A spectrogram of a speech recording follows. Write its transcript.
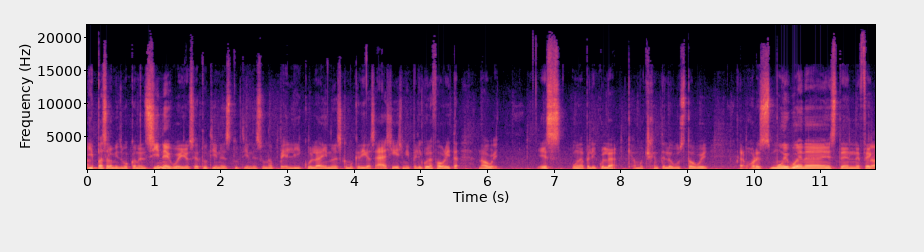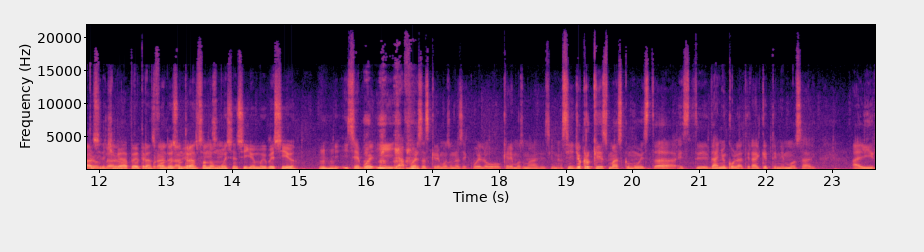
Y, pasa lo mismo con el cine, güey. O sea, tú tienes, tú tienes una película y no es como que digas, ah, sí, es mi película favorita. No, güey. Es una película que a mucha gente le gustó, güey. A lo mejor es muy buena este, en efectos y la chingada, pero el trasfondo es un trasfondo muy sencillo, muy vacío. y, se y a fuerzas queremos una secuela o queremos más. Sí, yo creo que es más como esta, este daño colateral que tenemos al, al ir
